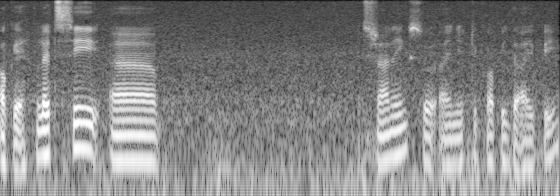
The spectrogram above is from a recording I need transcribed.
Okay let's see uh, it's running so I need to copy the IP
